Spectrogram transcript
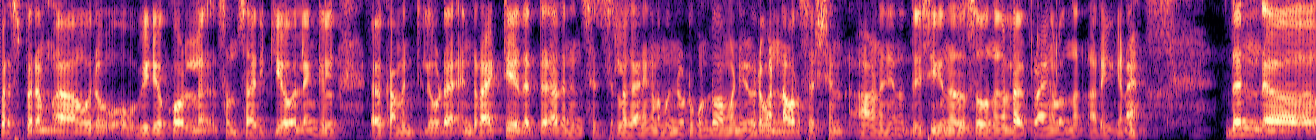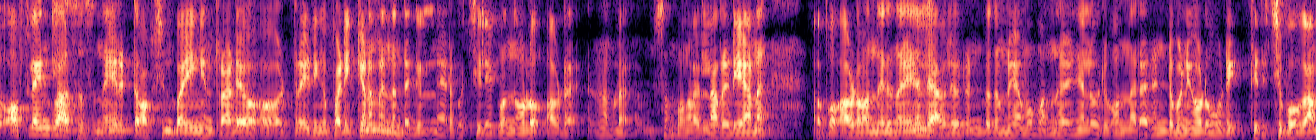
പരസ്പരം ഒരു വീഡിയോ കോളിൽ സംസാരിക്കുകയോ അല്ലെങ്കിൽ കമന്റിലൂടെ ഇൻട്രാക്ട് ചെയ്തിട്ട് അതിനനുസരിച്ചുള്ള കാര്യങ്ങൾ മുന്നോട്ട് കൊണ്ടുപോകാൻ വേണ്ടി ഒരു വൺ അവർ സെഷൻ ആണ് ഞാൻ ഉദ്ദേശിക്കുന്നത്. സോ നിങ്ങളുടെ അഭിപ്രായങ്ങളൊന്ന് അറിയിക്കണേ. ദെൻ ഓഫ്ലൈൻ ക്ലാസ്സസ് നേരിട്ട് ഓപ്ഷൻ ബൈയിങ് ഇൻട്രാഡേ ട്രേഡിംഗ് പഠിക്കണം എന്നുണ്ടെങ്കിൽ നേരെ കൊച്ചിയിലേക്ക് വന്നോളൂ. അവിടെ നമ്മുടെ സംഭവങ്ങളെല്ലാം റെഡിയാണ് അപ്പോൾ അവിടെ വന്നിരുന്നു കഴിഞ്ഞാൽ രാവിലെ ഒരു ഒൻപത് മണിയാകുമ്പോൾ വന്നു കഴിഞ്ഞാൽ ഒരു ഒന്നര രണ്ട് മണിയോടുകൂടി തിരിച്ചു പോകാം.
